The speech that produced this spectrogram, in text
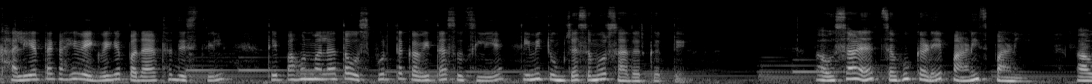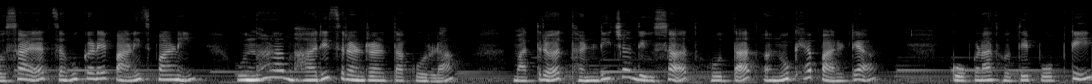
खाली आता काही वेगवेगळे पदार्थ दिसतील ते पाहून मला आता उत्स्फूर्त कविता सुचली आहे ती मी तुमच्यासमोर सादर करते. पावसाळ्यात चहूकडे पाणीच पाणी. पावसाळ्यात चहूकडे पाणीच पाणी. उन्हाळा भारीच रणरणता कोरडा. मात्र थंडीच्या दिवसात होतात अनोख्या पार्ट्या. कोकणात होते पोपटी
